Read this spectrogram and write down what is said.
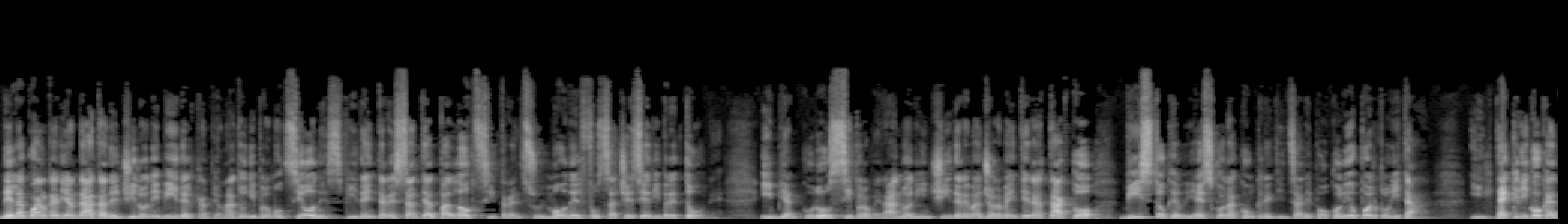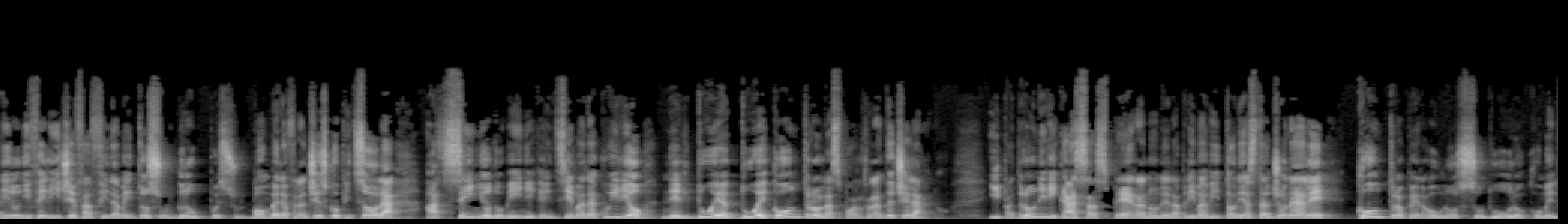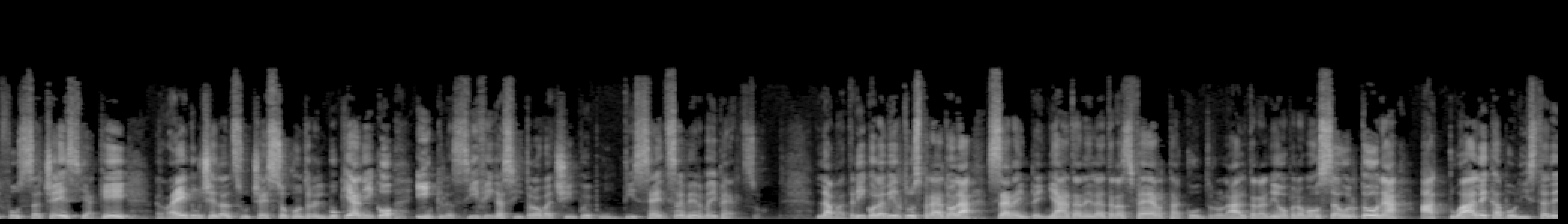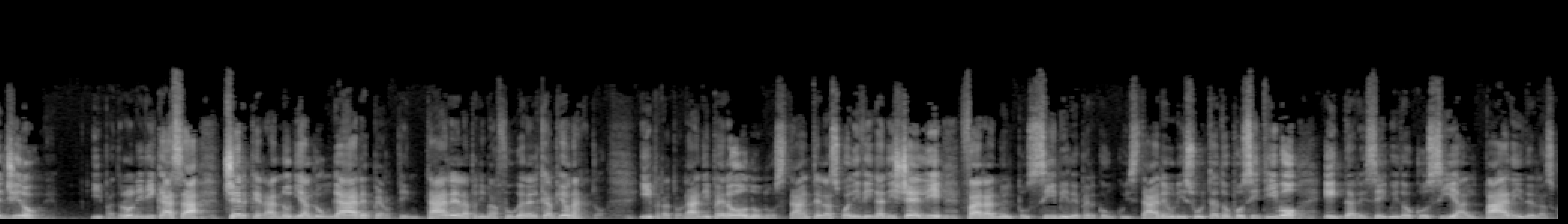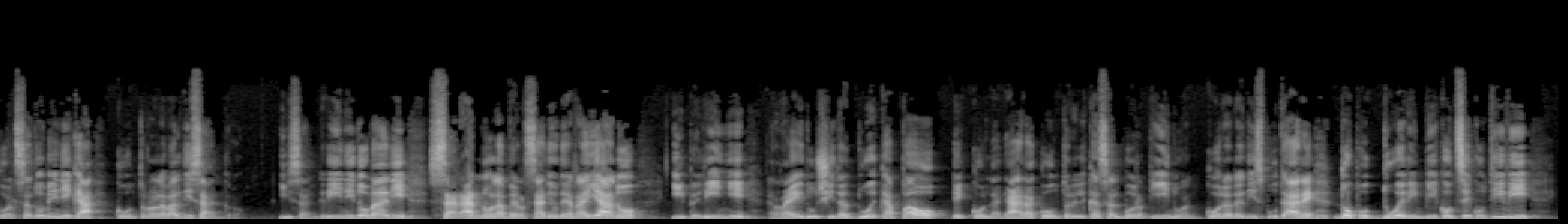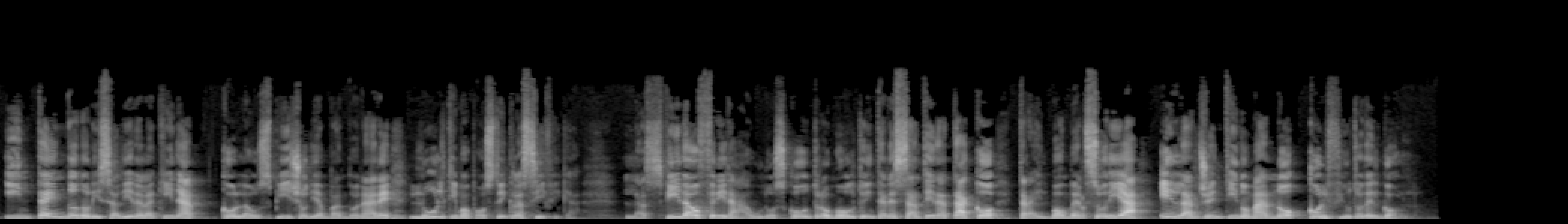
Nella quarta di andata del girone B del campionato di promozione, sfida interessante al Pallozzi tra il Sulmone e il Fossacesia di Brettone. I biancorossi proveranno ad incidere maggiormente in attacco, visto che riescono a concretizzare poco le opportunità. Il tecnico Candino Di Felice fa affidamento sul gruppo e sul bomber Francesco Pizzola, a segno domenica insieme ad Aquilio nel 2-2 contro la Sportland Celano. I padroni di casa sperano nella prima vittoria stagionale, contro però un osso duro come il Fossa Cesia che, reduce dal successo contro il Buchianico, in classifica si trova a 5 punti senza aver mai perso. La matricola Virtus Pratola sarà impegnata nella trasferta contro l'altra neopromossa Ortona, attuale capolista del girone. I padroni di casa cercheranno di allungare per tentare la prima fuga del campionato. I pratolani però, nonostante la squalifica di Scelli, faranno il possibile per conquistare un risultato positivo e dare seguito così al pari della scorsa domenica contro la Val di Sangro. I sangrini domani saranno l'avversario del Raiano i Peligni reduci da 2 KO e con la gara contro il Casalborghino ancora da disputare dopo due rinvii consecutivi intendono risalire la china con l'auspicio di abbandonare l'ultimo posto in classifica. La sfida offrirà uno scontro molto interessante in attacco tra il bomber Soria e l'argentino Manno col fiuto del gol.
